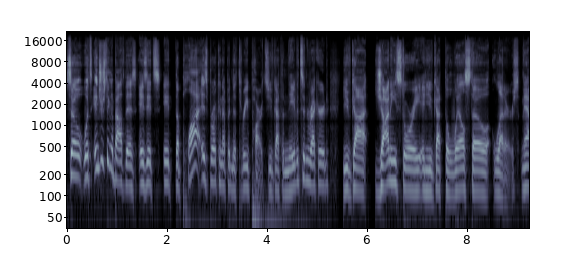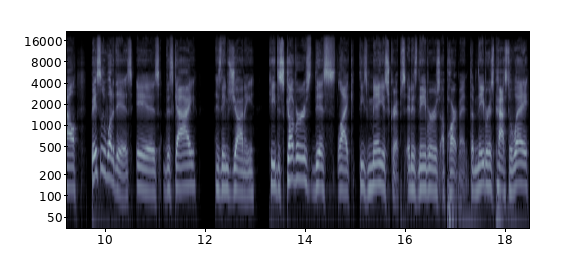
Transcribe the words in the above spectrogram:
So what's interesting about this is it's it the plot is broken up into three parts. You've got the Navidson record, you've got Johnny's story, and you've got the Whalestoe letters. Now, basically what it is is this guy, his name's Johnny, he discovers this like these manuscripts in his neighbor's apartment. The neighbor has passed away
